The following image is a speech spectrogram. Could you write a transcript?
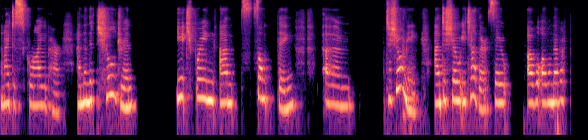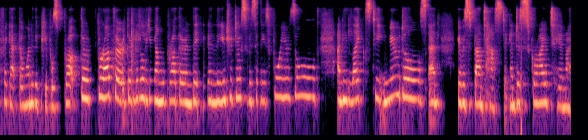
And I describe her. And then the children each bring um, something um, to show me and to show each other. So I will, I will never forget that one of the pupils brought their brother, their little young brother, and they and they introduced him and said he's four years old and he likes to eat noodles. And it was fantastic and described him. I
